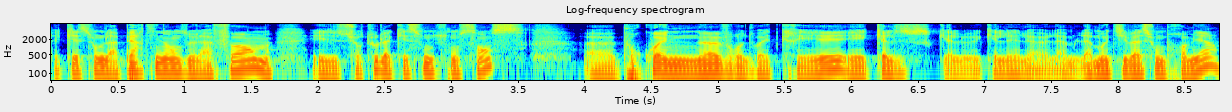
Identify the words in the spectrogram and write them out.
la question de la pertinence de la forme et surtout la question de son sens. Euh, pourquoi une œuvre doit être créée et quelle, quelle, quelle est la, la, motivation première?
